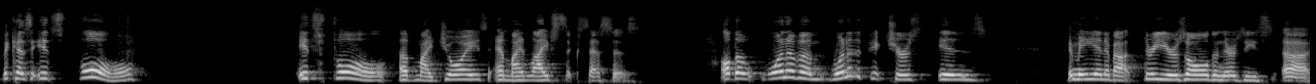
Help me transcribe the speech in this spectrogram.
Because it's full, it's full of my joys and my life successes. Although one of them, one of the pictures is me and about three years old, and there's these uh,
